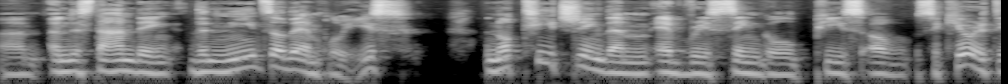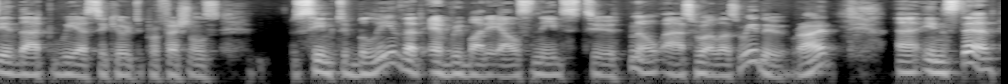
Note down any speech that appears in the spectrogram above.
um, understanding the needs of the employees not teaching them every single piece of security that we as security professionals seem to believe that everybody else needs to know as well as we do, right? Uh, instead,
